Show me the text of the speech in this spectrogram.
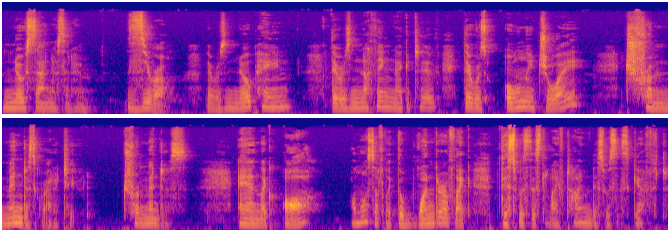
no sadness in him. Zero. There was no pain. There was nothing negative. There was only joy, tremendous gratitude, tremendous. And like awe, almost of like the wonder of like, this was this lifetime, this was this gift.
